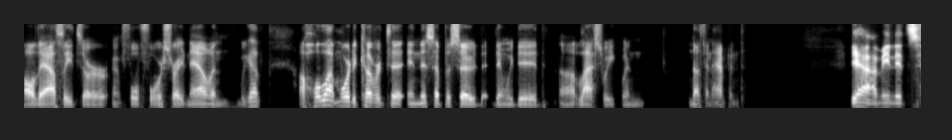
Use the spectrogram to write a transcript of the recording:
all the athletes are in full force right now, and we got a whole lot more to cover to in this episode than we did uh, last week when nothing happened. Yeah, I mean it's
